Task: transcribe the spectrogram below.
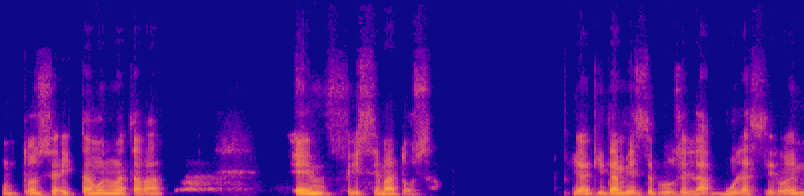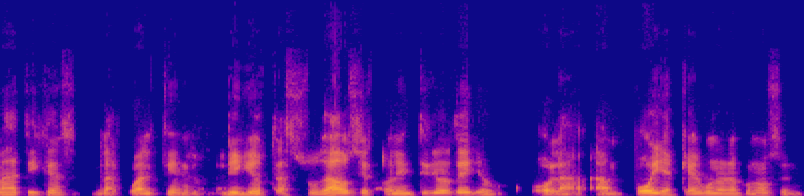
Entonces ahí estamos en una etapa enfisematosa. Y aquí también se producen las bulas serohemáticas, las cuales tienen líquidos trasudados, ¿cierto?, al interior de ellos, o las ampollas que algunos no conocen.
